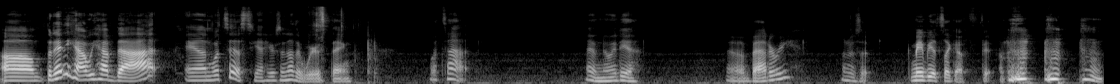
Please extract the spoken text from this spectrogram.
Um, but anyhow, we have that. And what's this? Yeah, here's another weird thing. What's that? I have no idea. A battery? What is it? Maybe it's like a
